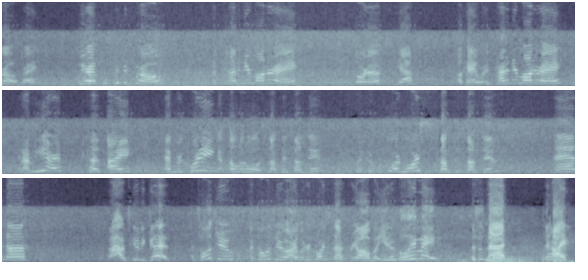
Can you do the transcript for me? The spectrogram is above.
Grove, right? We are in Pacific Grove. That's kind of near Monterey, sort of, yeah? Okay, it's kind of near Monterey, and I'm here because I am recording a little something something, so I could record more something something, and uh, wow, it's gonna be good. I told you, I told you I would record stuff for y'all, but you didn't believe me. This is Matt. Say hi.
